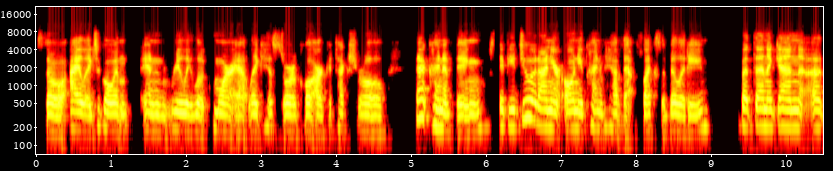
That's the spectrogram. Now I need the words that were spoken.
So I like to go and, and really look more at like historical, architectural, that kind of thing. If you do it on your own, you kind of have that flexibility. But then again, a,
